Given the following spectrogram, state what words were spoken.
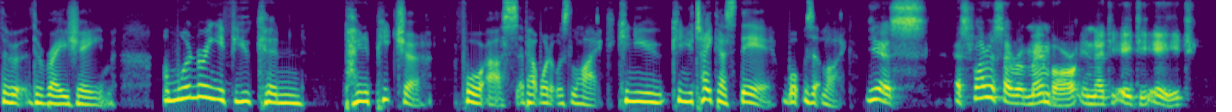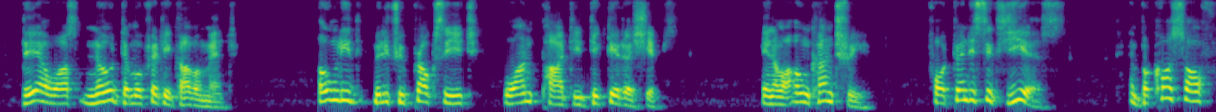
the, the regime. I'm wondering if you can paint a picture for us about what it was like. Can you can you take us there? What was it like? Yes. As far as I remember, in 1988, there was no democratic government, only military proxies, one party dictatorships in our own country for 26 years. And because of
